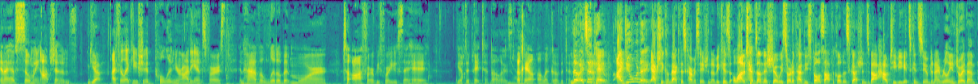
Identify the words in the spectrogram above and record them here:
and I have so many options. Yeah, I feel like you should pull in your audience first and have a little bit more to offer before you say, "Hey, you have to pay ten dollars." Okay, I'll, I'll let go of the ten. No, it's okay. I do want to actually come back to this conversation though, because a lot of times on this show we sort of have these philosophical discussions about how TV gets consumed, and I really enjoy them.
